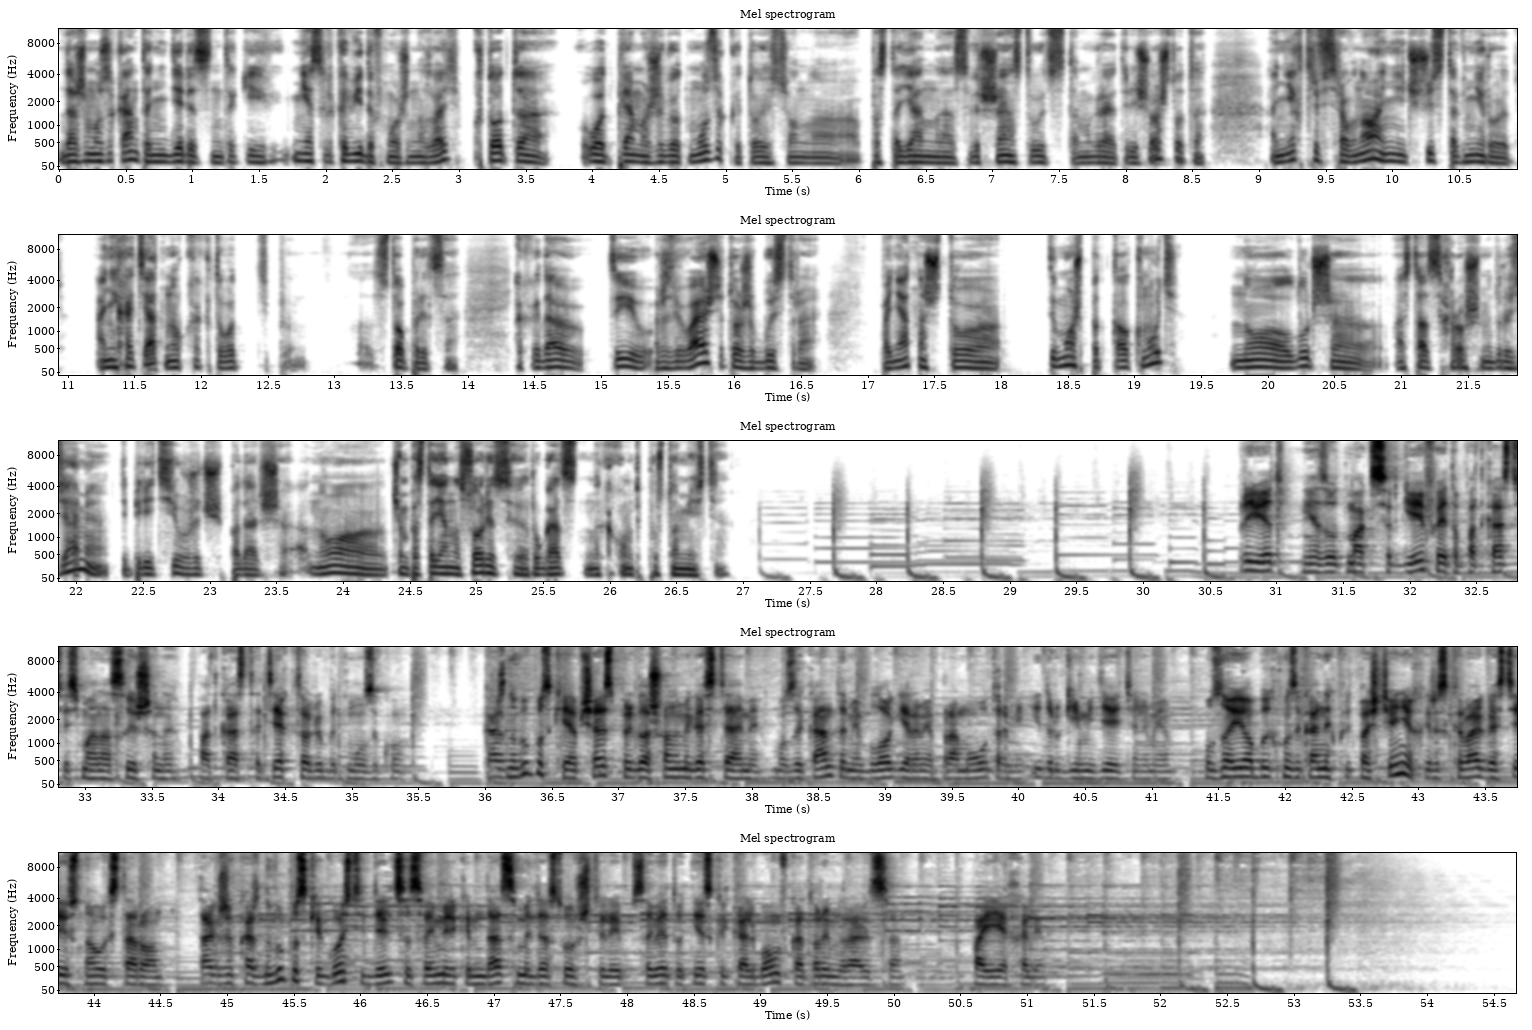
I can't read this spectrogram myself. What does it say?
Даже музыканты, они делятся на таких, несколько видов можно назвать. Кто-то вот прямо живет музыкой, то есть он а, постоянно совершенствуется, там играет или еще что-то, а некоторые все равно, они чуть-чуть стагнируют. Они хотят, но как-то вот типа, стопорится. А когда ты развиваешься тоже быстро, понятно, что ты можешь подтолкнуть, но лучше остаться хорошими друзьями и перейти уже чуть подальше, но чем постоянно ссориться и ругаться на каком-то пустом месте. Привет, меня зовут Макс Сергеев, и это подкаст «Весьма насыщенный», подкаст о тех, кто любит музыку. В каждом выпуске я общаюсь с приглашенными гостями, музыкантами, блогерами, промоутерами и другими деятелями. Узнаю об их музыкальных предпочтениях и раскрываю гостей с новых сторон. Также в каждом выпуске гости делятся своими рекомендациями для слушателей, советуют несколько альбомов, которые им нравятся. Поехали!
